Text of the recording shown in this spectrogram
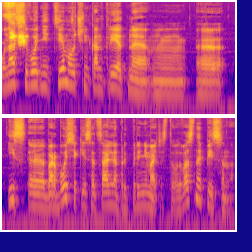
У нас сегодня тема очень конкретная. М, э, из, э, Барбосик и социальное предпринимательство. Вот у вас написано,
